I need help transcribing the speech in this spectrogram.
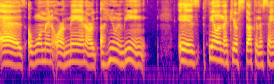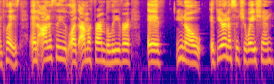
as a woman or a man or a human being is feeling like you're stuck in the same place. And honestly, like I'm a firm believer if, you know, if you're in a situation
